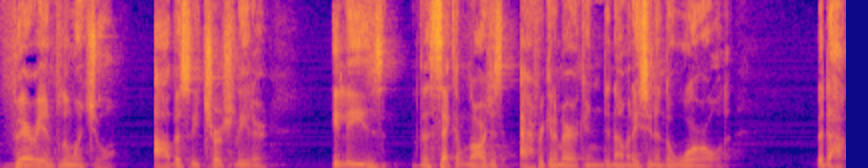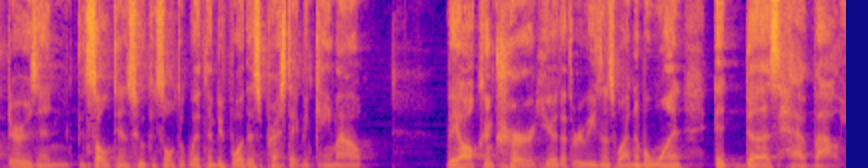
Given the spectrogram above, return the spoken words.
very influential, obviously church leader. He leads the second largest African American denomination in the world. The doctors and consultants who consulted with him before this press statement came out, they all concurred. Here are the three reasons why. Number one, it does have value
